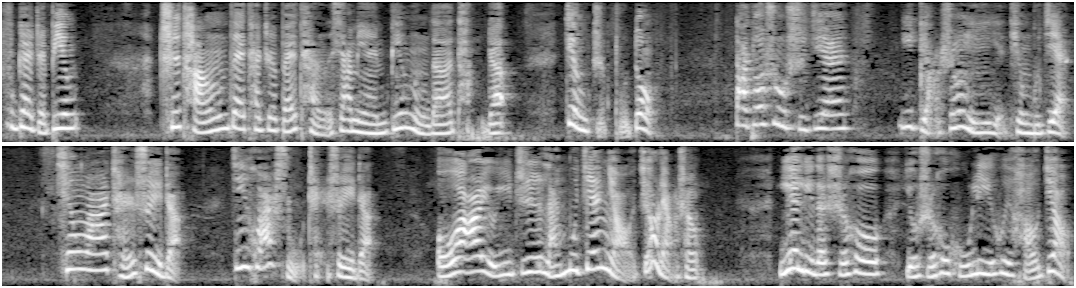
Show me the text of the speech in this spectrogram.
覆盖着冰，池塘在它这白毯子下面冰冷的躺着，静止不动，大多数时间一点声音也听不见。青蛙沉睡着，金花鼠沉睡着，偶尔有一只蓝木尖鸟叫两声。夜里的时候，有时候狐狸会嚎叫。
